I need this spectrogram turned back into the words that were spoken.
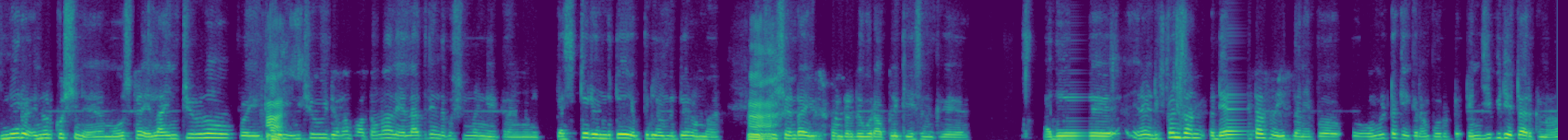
இன்னொரு இன்னொரு கொஸ்டின் மோஸ்டா எல்லா இன்டர்வியூலும் இப்போ. இன்டர்வியூ எல்லாம் பார்த்தோம்னா அதுல எல்லாத்துலயும் இந்த கொஸ்டின் தான் கேக்குறாங்க டெஸ்டர் வந்துட்டு எப்படி வந்துட்டு நம்ம எஃபிஷியண்டா யூஸ் பண்றது ஒரு அப்ளிகேஷனுக்கு அது ஏன்னா டிபெண்ட்ஸ் ஆன் டேட்டா சைஸ் தானே. இப்போ உங்கள்கிட்ட கேக்குறேன் இப்போ ஒரு டென் ஜிபி டேட்டா இருக்குன்னா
